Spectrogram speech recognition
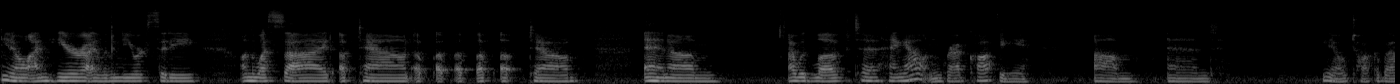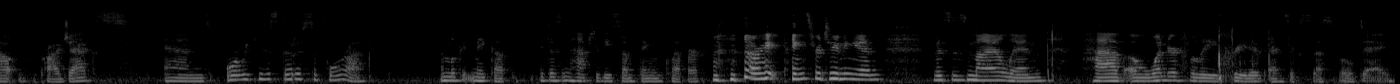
you know, I'm here, I live in New York City on the west side, uptown, up, up, up, up, uptown. And um, I would love to hang out and grab coffee. Um, and you know talk about projects and or we can just go to Sephora and look at makeup. It doesn't have to be something clever. All right, thanks for tuning in. This is Nyle Lynn. Have a wonderfully creative and successful day.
